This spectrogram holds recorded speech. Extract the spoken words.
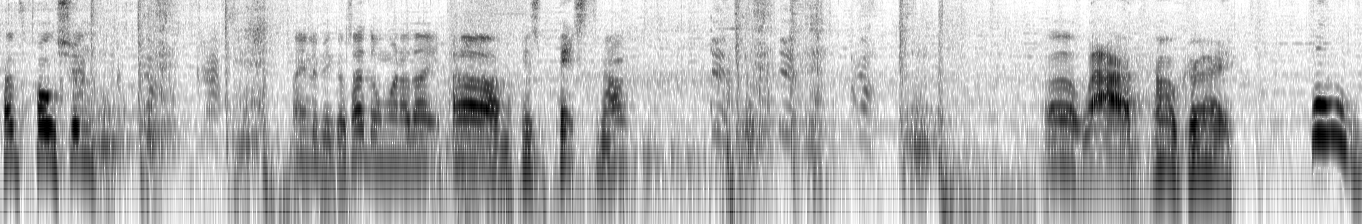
Health potion. Mainly because I don't want to die. Ah, he's pissed now. Oh, wow. Okay. Woo.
